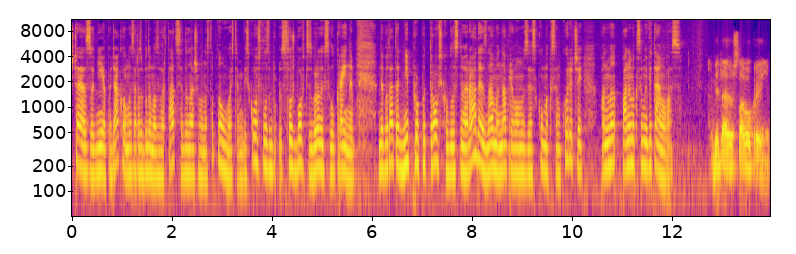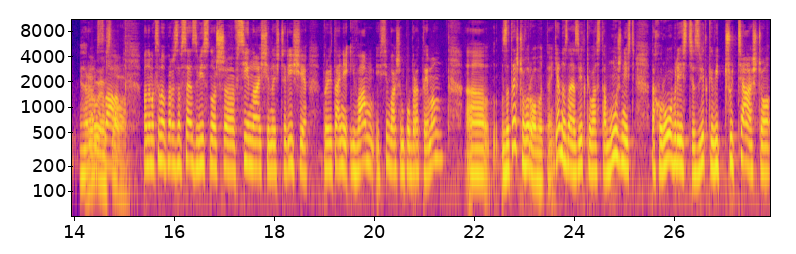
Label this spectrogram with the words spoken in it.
ще з однією подякою. Ми зараз будемо звертатися до нашого наступного гостя, військовослужбовця збройних сил України, депутата Дніпропетровської обласної ради. З нами на прямому зв'язку Максим Курячий. Пан пане Максиме, вітаємо вас. Вітаю, слава Україні! Героям, Героям слава. слава. пане Максиме. Перш за все, звісно ж, всі наші найщиріші привітання і вам, і всім вашим побратимам е, за те, що ви робите. Я не знаю, звідки у вас та мужність та хоробрість, звідки відчуття, що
